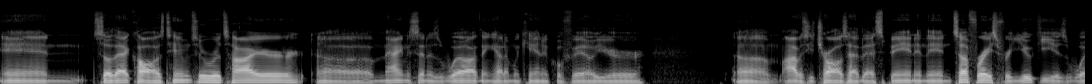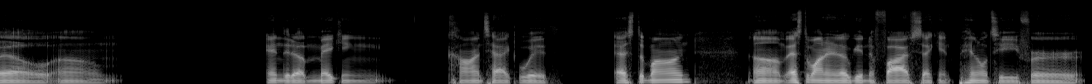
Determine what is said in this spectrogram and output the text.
and so that caused him to retire. Uh, Magnussen as well, I think, had a mechanical failure. Um, obviously, Charles had that spin, and then tough race for Yuki as well. Um, ended up making contact with Esteban. Um, Esteban ended up getting a five second penalty for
